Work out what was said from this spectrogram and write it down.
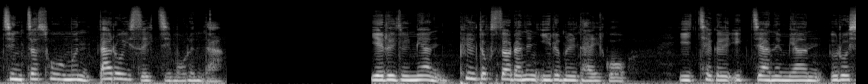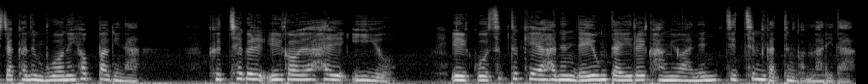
진짜 소음은 따로 있을지 모른다. 예를 들면 필독서라는 이름을 달고 이 책을 읽지 않으면으로 시작하는 무언의 협박이나 그 책을 읽어야 할 이유, 읽고 습득해야 하는 내용 따위를 강요하는 지침 같은 것 말이다.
